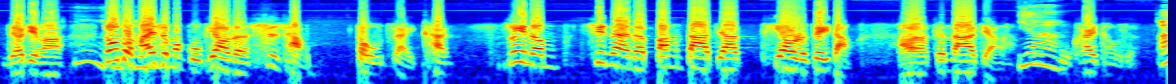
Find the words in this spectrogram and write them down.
了解吗？周董买什么股票呢？市场都在看，所以呢，现在呢，帮大家挑了这一档。啊，跟大家讲啊，五开头的。啊，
